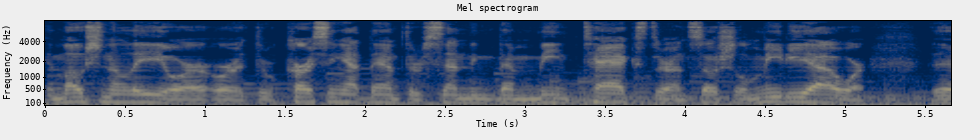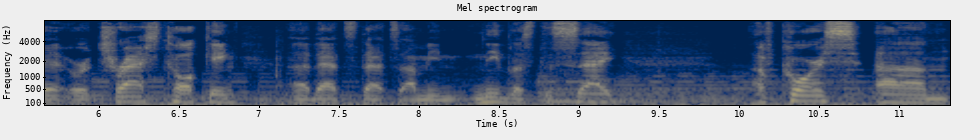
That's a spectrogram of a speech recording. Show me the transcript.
emotionally or or through cursing at them, through sending them mean texts or on social media or uh, or trash talking. Uh, that's that's I mean, needless to say. Of course. Um,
